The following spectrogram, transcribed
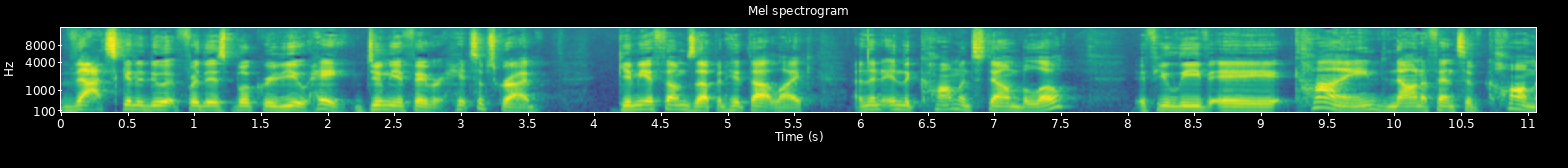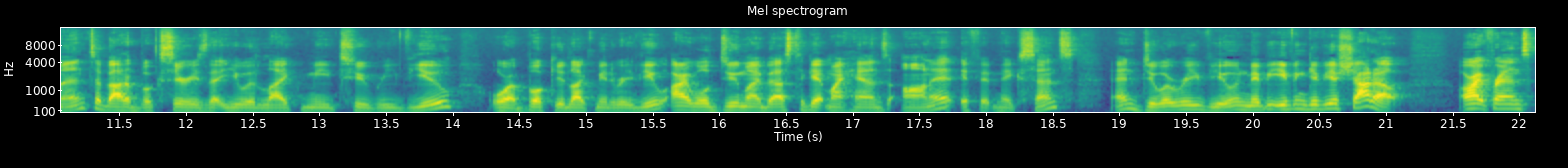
that's going to do it for this book review. Hey, do me a favor, hit subscribe, give me a thumbs up, and hit that like. And then in the comments down below, if you leave a kind, non offensive comment about a book series that you would like me to review or a book you'd like me to review, I will do my best to get my hands on it if it makes sense and do a review and maybe even give you a shout out. All right, friends,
